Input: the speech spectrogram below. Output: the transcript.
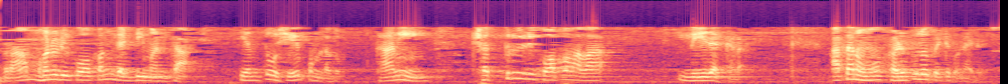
బ్రాహ్మణుడి కోపం గడ్డి మంట ఎంతోసేపు ఉండదు కానీ క్షత్రుయుడి కోపం అలా లేదక్కడ అతను కడుపులో పెట్టుకున్నాడు.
